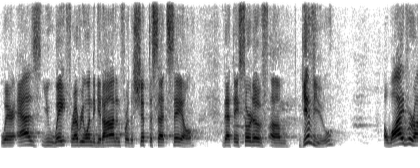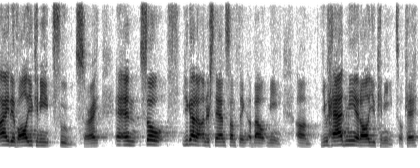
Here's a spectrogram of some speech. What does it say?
where as you wait for everyone to get on and for the ship to set sail, that they sort of um, give you a wide variety of all you can eat foods, all right? And so you got to understand something about me. Um, you had me at all you can eat, okay?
